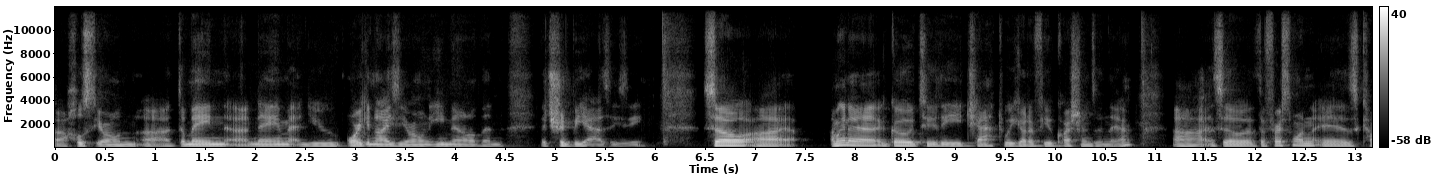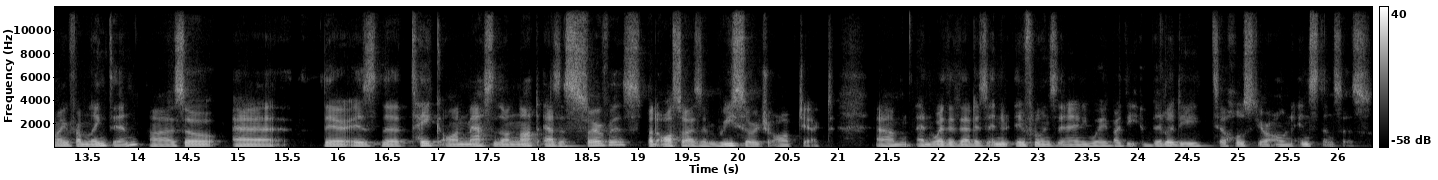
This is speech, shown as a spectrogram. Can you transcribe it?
uh, host your own uh, domain name name and you organize your own email, then it should be as easy. So uh, I'm going to go to the chat. We got a few questions in there. Uh, so the first one is coming from LinkedIn. Uh, so uh, there is the take on Mastodon not as a service, but also as a research object. Um, and whether that is in influenced in any way by the ability to host your own instances.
